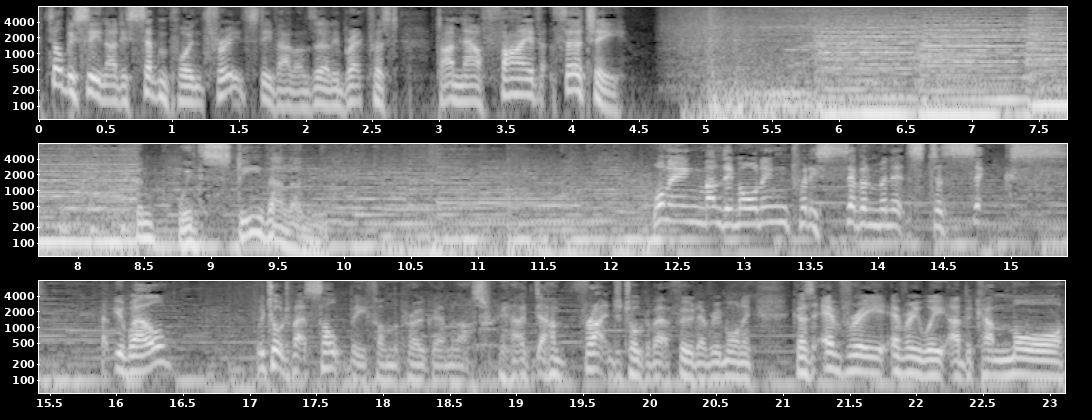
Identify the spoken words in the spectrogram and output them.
It's LBC 97.3, Steve Allen's Early Breakfast. Time now 5.30. with Steve Allen. Morning, Monday morning, 27 minutes to 6. Hope you're well. We talked about salt beef on the programme last week. I, am frightened to talk about food every morning because every every week I become more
